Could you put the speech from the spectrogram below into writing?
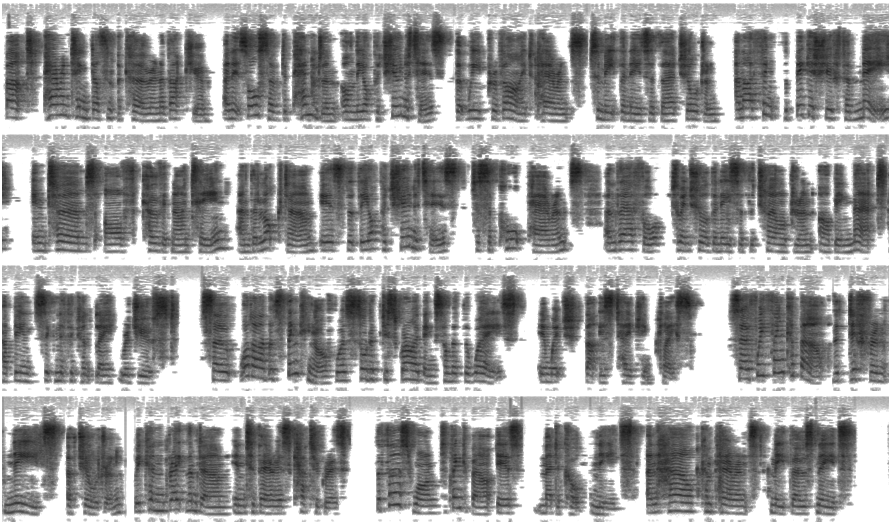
But parenting doesn't occur in a vacuum, and it's also dependent on the opportunities that we provide parents to meet the needs of their children. And I think the big issue for me in terms of COVID 19 and the lockdown is that the opportunities to support parents and therefore to ensure the needs of the children are being met have been significantly reduced. So, what I was thinking of was sort of describing some of the ways in which that is taking place. So, if we think about the different needs of children, we can break them down into various categories. The first one to think about is medical needs and how can parents meet those needs.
